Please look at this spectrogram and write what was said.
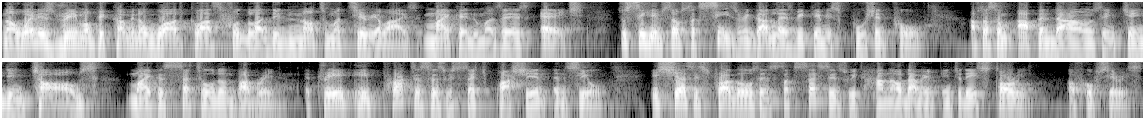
Now, when his dream of becoming a world-class footballer did not materialize, Michael Dumaze's edge to see himself succeed regardless became his push and pull. After some up and downs and changing jobs, Michael settled on barbering, a trade he practices with such passion and zeal. He shares his struggles and successes with Hannah Odame in today's story of Hope series.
